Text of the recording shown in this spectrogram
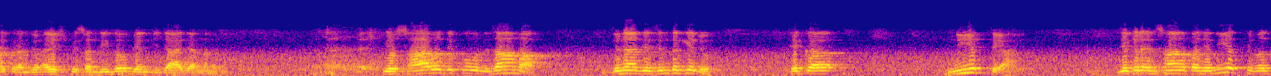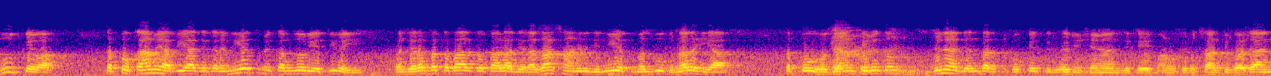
हिकिड़नि जो ऐश पिसंदीदो ॿियनि जी जाइ जा न इहो सारो जेको निज़ाम आहे दुनिया जी ज़िंदगीअ जो हिकु नियत ते आहे जेकॾहिं इंसान पंहिंजे नियत खे मज़बूत कयो आहे त पोइ कामयाबी आहे जेकॾहिं नियत में कमज़ोरी अची वई रब तबाल जो ताला जे रज़ा सां हिन जी नीयत मज़बूत न रही आहे त पोइ उहो ध्यानु थी वेंदो दुनिया जे अंदरि पोइ केतिरियूं अहिड़ियूं शयूं आहिनि जेके माण्हू खे नुक़सान थी पहुचाइनि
